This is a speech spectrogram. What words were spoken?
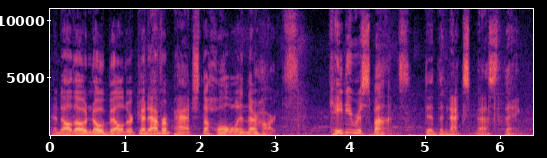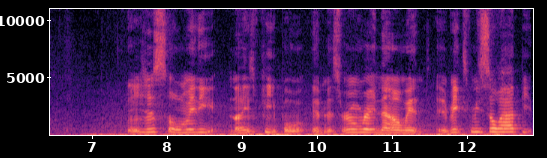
And although no builder could ever patch the hole in their hearts, Katy Responds did the next best thing. There's just so many nice people in this room right now, and it makes me so happy.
